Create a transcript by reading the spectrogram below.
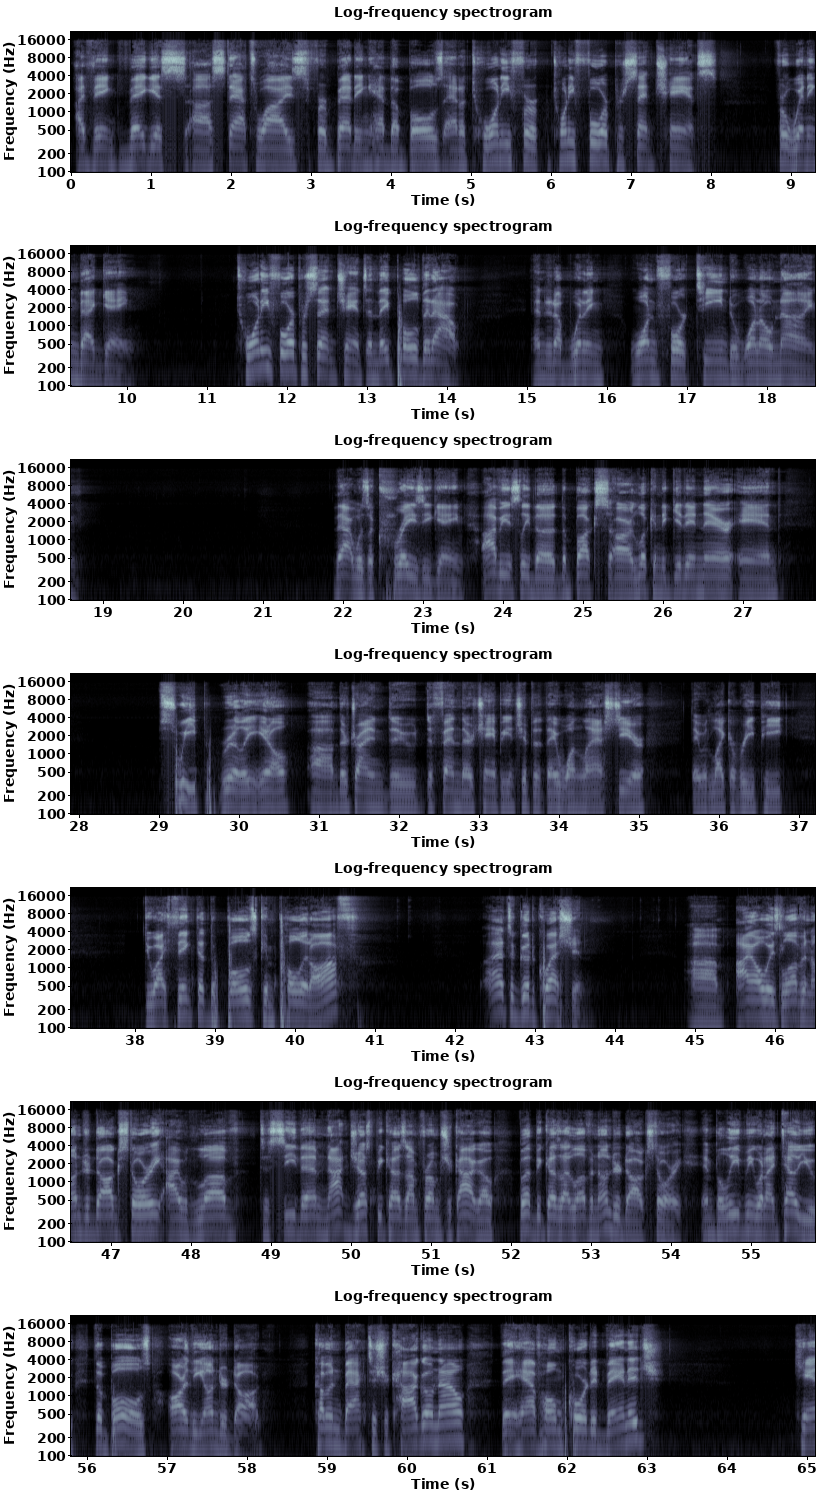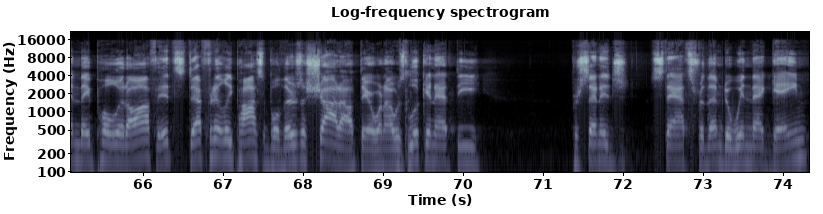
I think Vegas, uh, stats wise, for betting, had the Bulls at a 20 for 24% chance for winning that game. 24% chance, and they pulled it out. Ended up winning 114 to 109. That was a crazy game. Obviously, the, the Bucks are looking to get in there and sweep, really. You know, um, they're trying to defend their championship that they won last year. They would like a repeat. Do I think that the Bulls can pull it off? That's a good question. Um, I always love an underdog story. I would love to see them, not just because I'm from Chicago, but because I love an underdog story. And believe me when I tell you, the Bulls are the underdog coming back to Chicago now. They have home court advantage. Can they pull it off? It's definitely possible. There's a shot out there when I was looking at the percentage stats for them to win that game.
